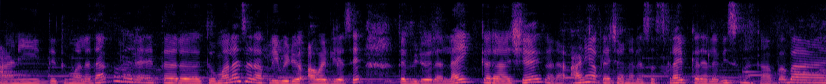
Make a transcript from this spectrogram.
आणि ते तुम्हाला दाखवलेलं आहे. तर तुम्हाला जर आपली व्हिडिओ आवडली असेल तर व्हिडिओला लाईक करा शेअर करा आणि आपल्या चॅनलला सबस्क्राईब करायला विसरू नका. बाय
